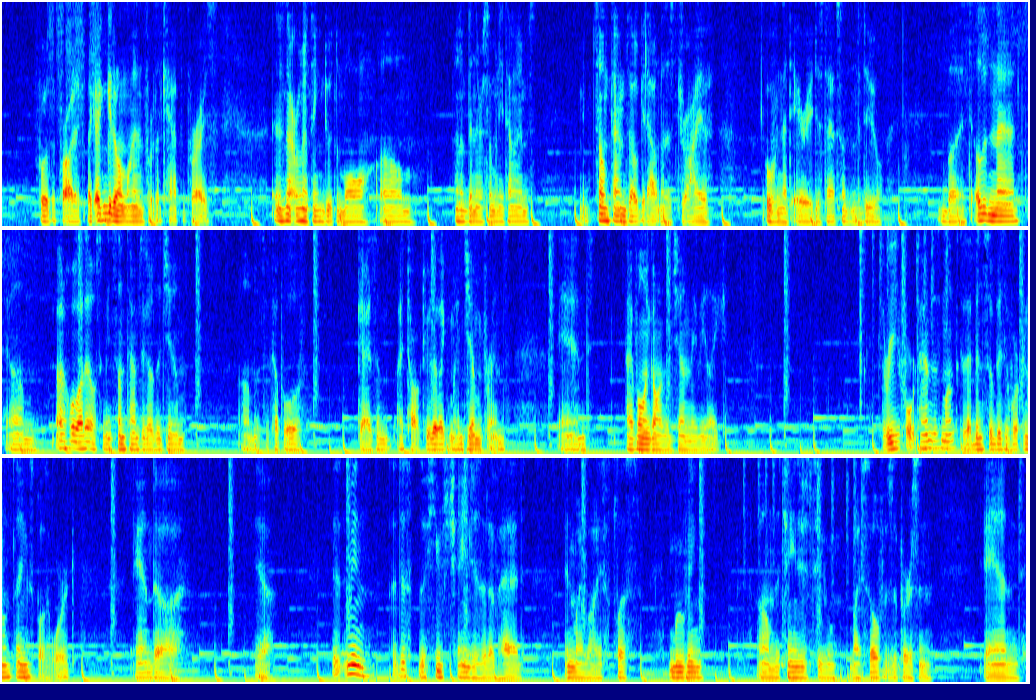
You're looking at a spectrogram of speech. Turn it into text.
for the product. Like I can get it online for like half the price. And there's not really anything to do at the mall. Um, and I've been there so many times. I mean, sometimes I'll get out and I'll just drive over in that area just to have something to do. But other than that, um, not a whole lot else. I mean, sometimes I go to the gym. Um, there's a couple of guys I talk to. They're like my gym friends, and I've only gone to the gym maybe like three or four times this month because I've been so busy working on things plus work. And uh, yeah, it, I mean, just the huge changes that I've had in my life, plus moving, um, the changes to myself as a person, and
